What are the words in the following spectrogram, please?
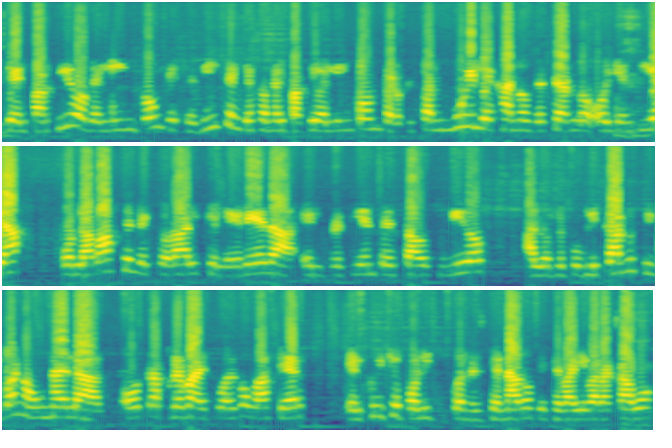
del partido de Lincoln, que se dicen que son el partido de Lincoln, pero que están muy lejanos de serlo hoy en día por la base electoral que le hereda el presidente de Estados Unidos a los republicanos. Y bueno, una de las otra prueba de fuego va a ser el juicio político en el Senado que se va a llevar a cabo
